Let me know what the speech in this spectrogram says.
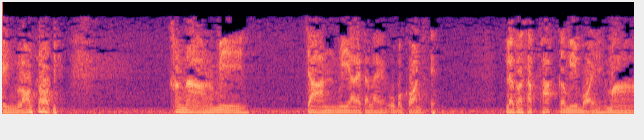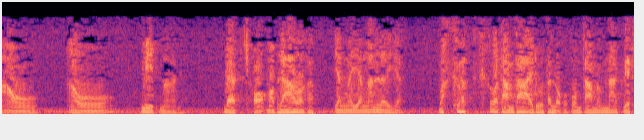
ลิงล้อมรอบข้างหน้ามีจานมีอะไรต่ออะไรอุปกรณ์เสร็จ แล้วก็สักพักก็มีบ่อยมาเอาเอามีดมาเนี่ยแบบเฉาะมะพร้าวอะครับ ยังไงอย่างนั้นเลยจ้ะบางก็ก็ทำท่าให้ดูตลกผมตามมันนาเกลียด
